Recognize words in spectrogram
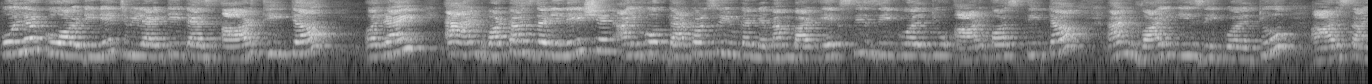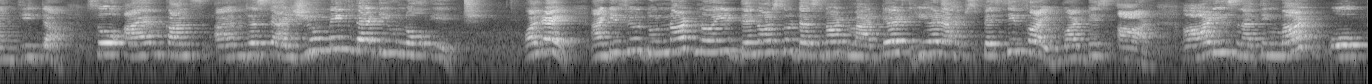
polar coordinate we write it as r theta Alright. And what is the relation? I hope that also you can remember. X is equal to R cos theta and Y is equal to R sin theta. So I am, I am just assuming that you know it. Alright. And if you do not know it then also does not matter. Here I have specified what is R. R is nothing but OP.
